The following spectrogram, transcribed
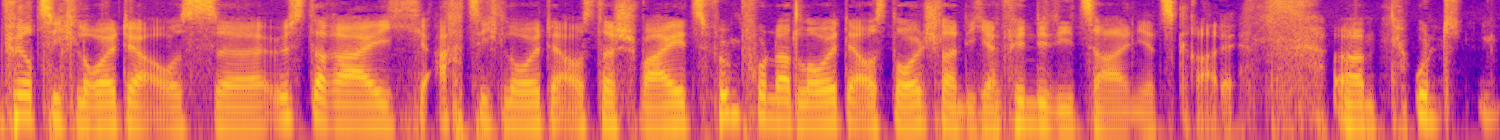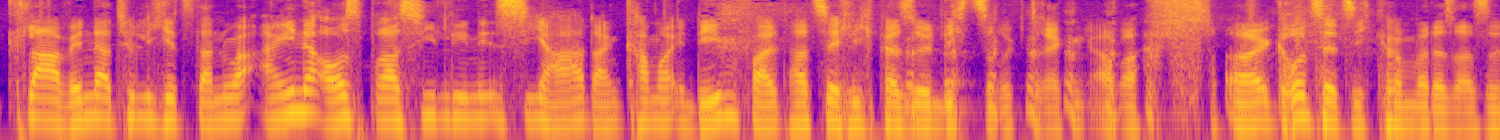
40 Leute aus äh, Österreich, 80 Leute aus der Schweiz, 500 Leute aus Deutschland. Ich erfinde die Zahlen jetzt gerade. Ähm, und klar, wenn natürlich jetzt dann nur eine aus Brasilien ist, ja, dann kann man in dem Fall tatsächlich persönlich zurücktrecken. Aber äh, grundsätzlich können wir das also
